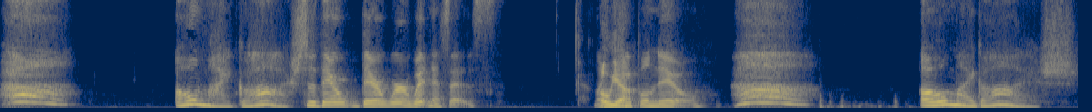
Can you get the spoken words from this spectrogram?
oh my gosh. So there there were witnesses. Like oh yeah. People knew. oh my gosh.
